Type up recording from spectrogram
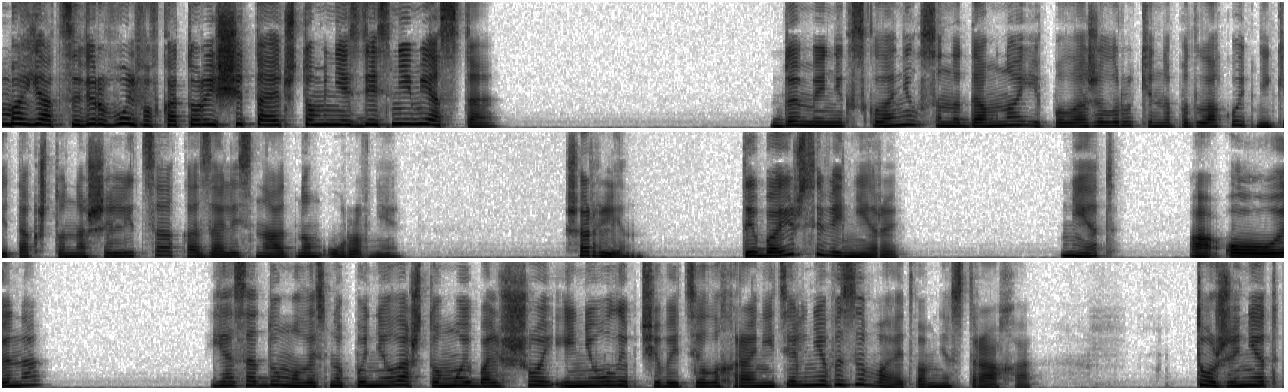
бояться Вервольфов, которые считают, что мне здесь не место!» Доминик склонился надо мной и положил руки на подлокотники, так что наши лица оказались на одном уровне. «Шарлин, ты боишься Венеры?» «Нет». «А Оуэна?» Я задумалась, но поняла, что мой большой и неулыбчивый телохранитель не вызывает во мне страха. «Тоже нет.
